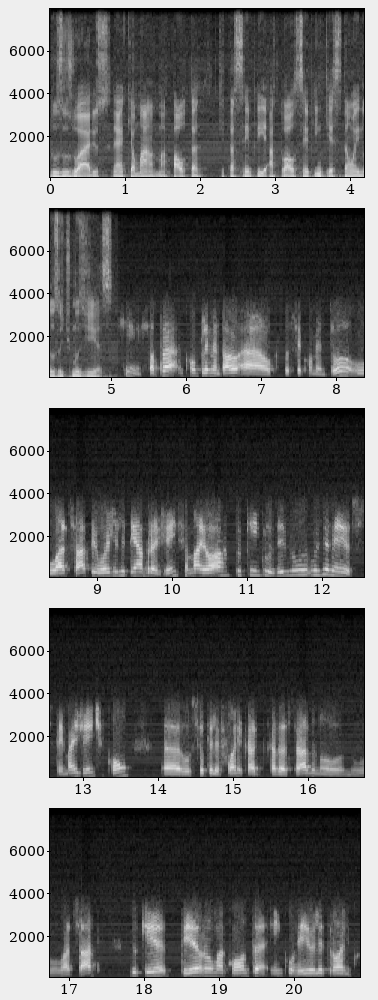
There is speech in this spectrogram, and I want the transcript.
dos usuários, né? Que é uma, uma pauta que está sempre atual, sempre em questão aí nos últimos dias. Sim, só para complementar uh, o que você comentou, o WhatsApp hoje ele tem abrangência maior do que inclusive os e-mails. Tem mais gente com uh, o seu telefone cadastrado no, no WhatsApp do que ter uma conta em correio eletrônico.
